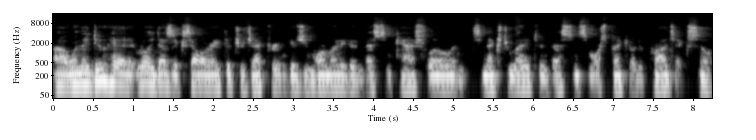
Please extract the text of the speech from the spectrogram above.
uh, when they do hit, it really does accelerate the trajectory and gives you more money to invest in cash flow and some extra money to invest in some more speculative projects. So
